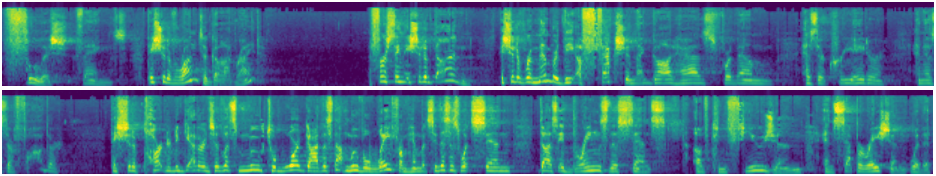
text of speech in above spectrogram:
foolish things. They should have run to God, right? The first thing they should have done, they should have remembered the affection that God has for them as their creator and as their father. They should have partnered together and said, let's move toward God. Let's not move away from Him. But see, this is what sin does it brings this sense of confusion and separation with it.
